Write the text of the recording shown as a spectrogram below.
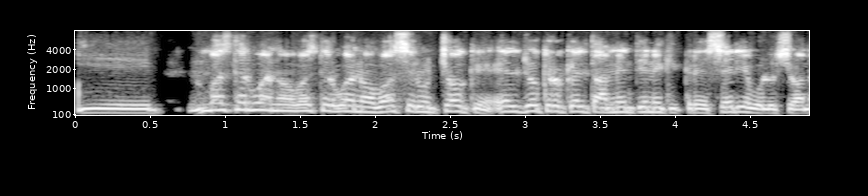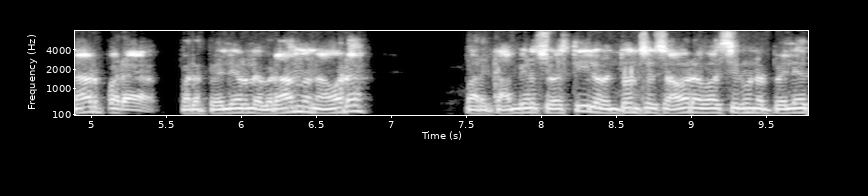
y Y va a estar bueno, va a estar bueno, va a ser un choque. Él, yo creo que él también tiene que crecer y evolucionar para, para pelearle a Brandon ahora, para cambiar su estilo. Entonces ahora va a ser una pelea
